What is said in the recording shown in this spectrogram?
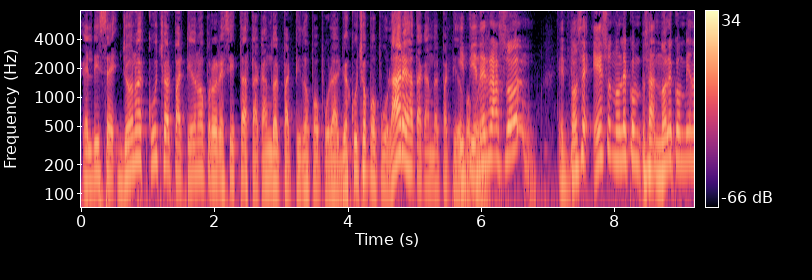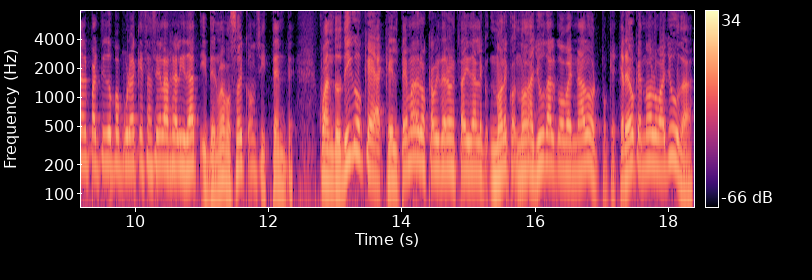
él dice, yo no escucho al Partido No Progresista atacando al Partido Popular, yo escucho populares atacando al Partido y Popular. tiene razón. Entonces, eso no le, o sea, no le conviene al Partido Popular que esa sea la realidad. Y de nuevo, soy consistente. Cuando digo que, el tema de los cabilderos de estadidad no, le, no ayuda al gobernador, porque creo que no lo ayuda,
